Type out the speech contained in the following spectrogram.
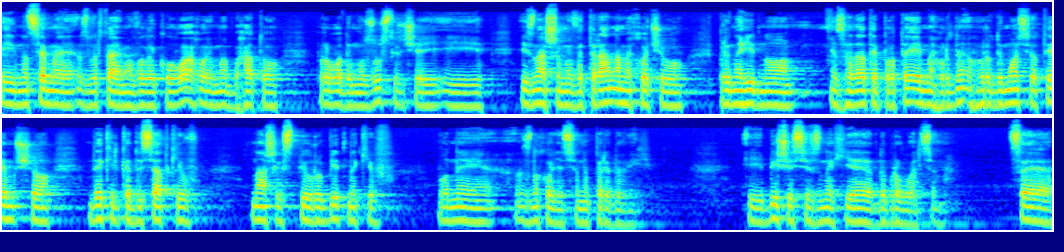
І на це ми звертаємо велику увагу. І ми багато проводимо зустрічей і, і з нашими ветеранами. Хочу принагідно згадати про те, і ми гордимося тим, що декілька десятків наших співробітників вони знаходяться на передовій. І більшість з них є добровольцями. Це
